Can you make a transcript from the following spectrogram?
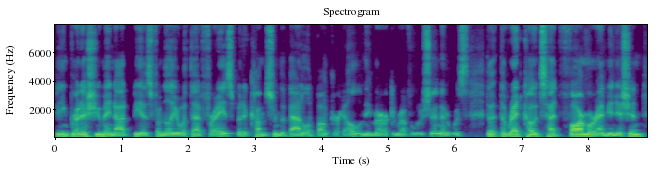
being British, you may not be as familiar with that phrase, but it comes from the Battle of Bunker Hill in the American Revolution. And it was the, the Redcoats had far more ammunition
